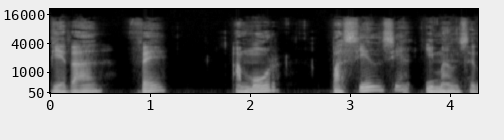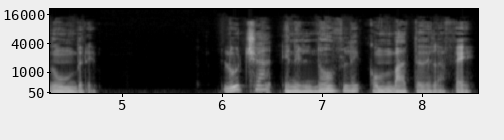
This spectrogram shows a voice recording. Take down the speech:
piedad, fe, amor, paciencia y mansedumbre. Lucha en el noble combate de la fe.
